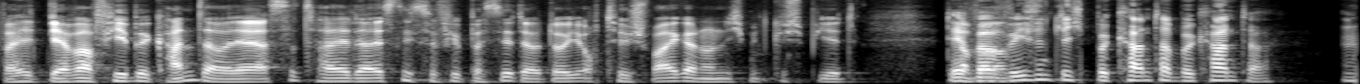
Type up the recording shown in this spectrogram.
Weil der war viel bekannter. Der erste Teil, da ist nicht so viel passiert. Da hat durch auch Till Schweiger noch nicht mitgespielt. Der Aber- war wesentlich bekannter, bekannter.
